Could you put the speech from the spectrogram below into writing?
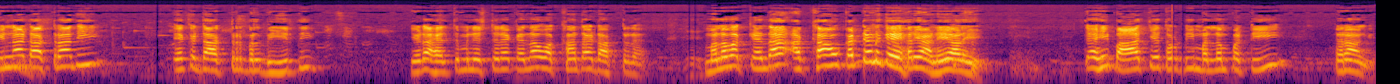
ਕਿੰਨਾ ਡਾਕਟਰਾਂ ਦੀ? ਇੱਕ ਡਾਕਟਰ ਬਲਬੀਰ ਦੀ ਜਿਹੜਾ ਹੈਲਥ ਮਿਨਿਸਟਰ ਹੈ ਕਹਿੰਦਾ ਉਹ ਅੱਖਾਂ ਦਾ ਡਾਕਟਰ ਹੈ। ਮਤਲਬ ਉਹ ਕਹਿੰਦਾ ਅੱਖਾਂ ਉਹ ਕੱਢਣਗੇ ਹਰਿਆਣੇ ਵਾਲੇ। ਤੇ ਅਸੀਂ ਬਾਅਦ 'ਚ ਤੁਹਾਡੀ ਮੱਲਮ ਪੱਟੀ ਕਰਾਂਗੇ।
